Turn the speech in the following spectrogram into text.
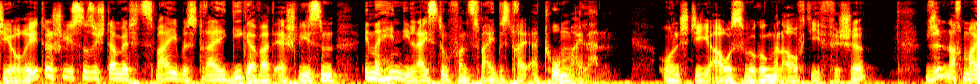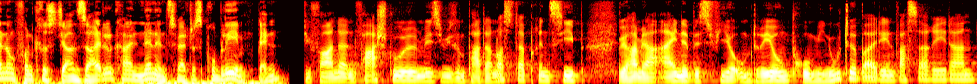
Theoretisch ließen sich damit zwei bis drei Gigawatt erschließen, immerhin die Leistung von zwei bis drei Atommeilern. Und die Auswirkungen auf die Fische sind nach Meinung von Christian Seidel kein nennenswertes Problem, denn die fahren dann Fahrstuhl, mäßig wie so ein Paternoster-Prinzip. Wir haben ja eine bis vier Umdrehungen pro Minute bei den Wasserrädern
